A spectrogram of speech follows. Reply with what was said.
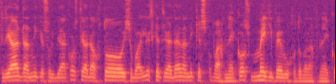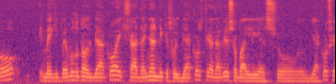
30 νίκες Ολυμπιακός, 38 ισοπαλίες και 31 νίκες ο Παναθυναϊκό με γηπεδούχο τον Παναθυναϊκό. Με γηπεδούχο τον Ολυμπιακό έχει 49 νίκες Ολυμπιακός, 32 ισοπαλίες ο Ολυμπιακός και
